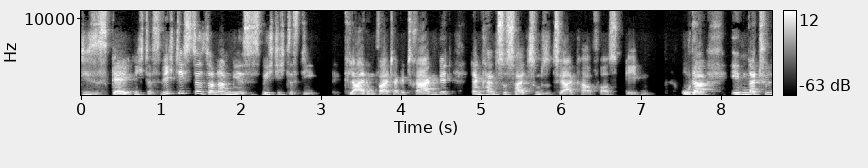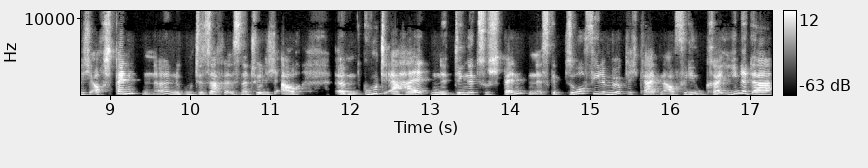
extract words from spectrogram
dieses Geld nicht das Wichtigste, sondern mir ist es wichtig, dass die Kleidung weiter getragen wird, dann kannst du es halt zum Sozialkaufhaus geben. Oder eben natürlich auch spenden. Ne? Eine gute Sache ist natürlich auch, ähm, gut erhaltene Dinge zu spenden. Es gibt so viele Möglichkeiten auch für die Ukraine da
